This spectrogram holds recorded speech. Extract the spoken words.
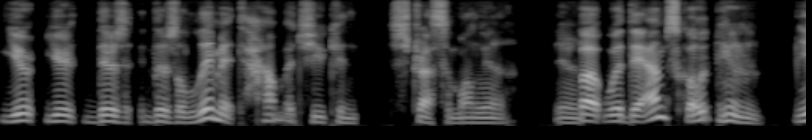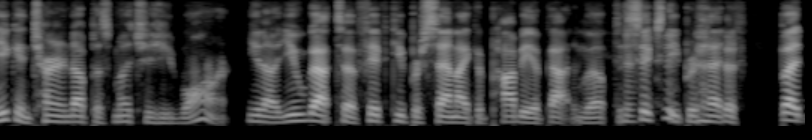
you're you're there's there's a limit to how much you can stress a muscle Yeah, yeah. but with the emsculpt you can turn it up as much as you want. You know, you got to 50%, I could probably have gotten up to 60%. but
